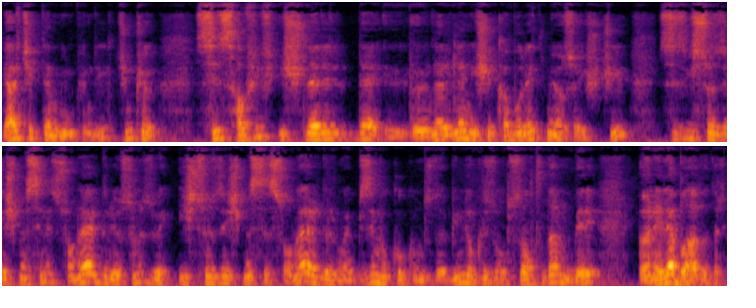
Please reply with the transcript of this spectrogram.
Gerçekten mümkün değil. Çünkü siz hafif işlerde e, önerilen işi kabul etmiyorsa işçi, siz iş sözleşmesini sona erdiriyorsunuz ve iş sözleşmesi sona erdirme bizim hukukumuzda 1936'dan beri önele bağlıdır.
